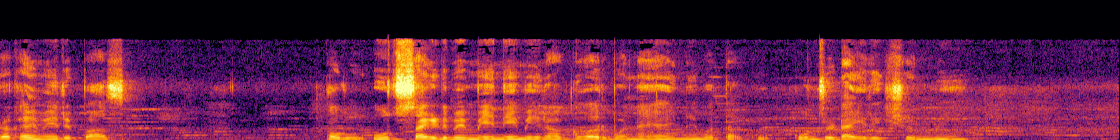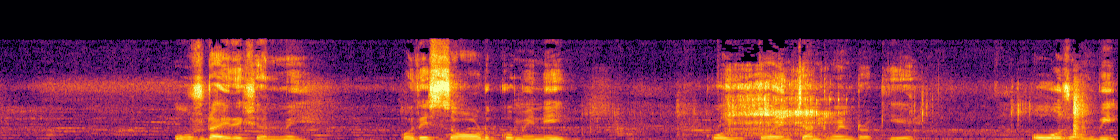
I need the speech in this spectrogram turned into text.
रखा है मेरे पास। और उस साइड में मैंने मेरा घर बनाया है, नहीं बता कौन से डायरेक्शन में उस डायरेक्शन में। और इस सॉर्ड को मैंने कोई तो एंचेंटमेंट रखी है। ओ जॉम्बी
